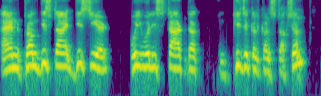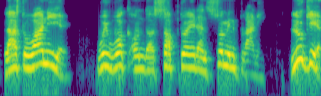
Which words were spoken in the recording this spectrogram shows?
And from this time, this year, we will start the physical construction. Last one year, we work on the software and swimming planning. Look here,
